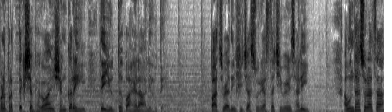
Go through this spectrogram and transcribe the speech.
पण प्रत्यक्ष भगवान शंकरही ते युद्ध पाहायला आले होते. पाचव्या दिवशीच्या सूर्यास्ताची वेळ झाली. औंधासुराचा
